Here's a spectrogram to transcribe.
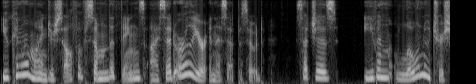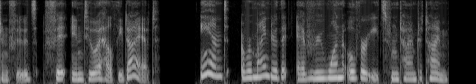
you can remind yourself of some of the things I said earlier in this episode, such as even low nutrition foods fit into a healthy diet, and a reminder that everyone overeats from time to time,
